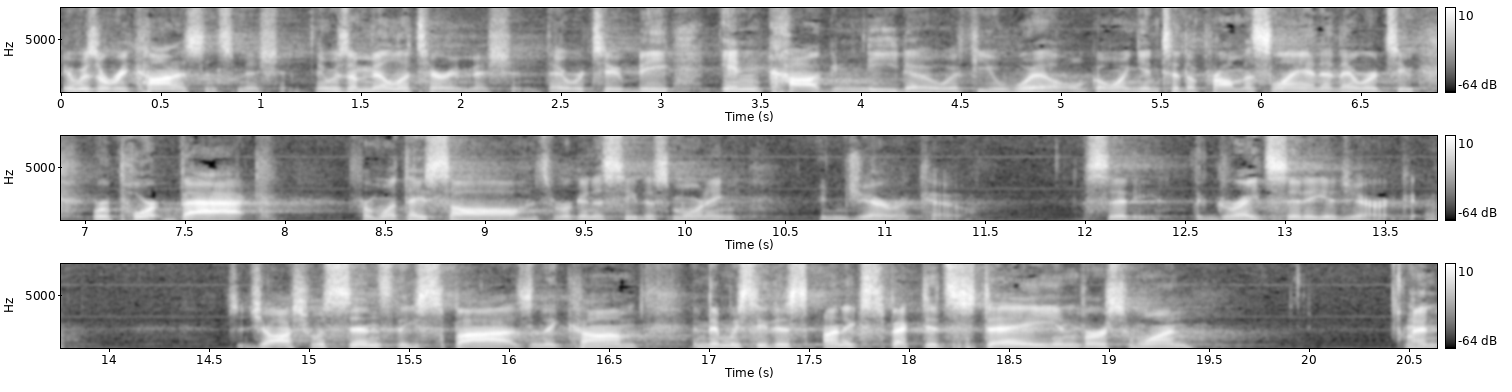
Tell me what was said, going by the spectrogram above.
It was a reconnaissance mission, it was a military mission. They were to be incognito, if you will, going into the promised land, and they were to report back from what they saw, as we're going to see this morning, in Jericho, the city, the great city of Jericho. So Joshua sends these spies, and they come, and then we see this unexpected stay in verse 1 an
